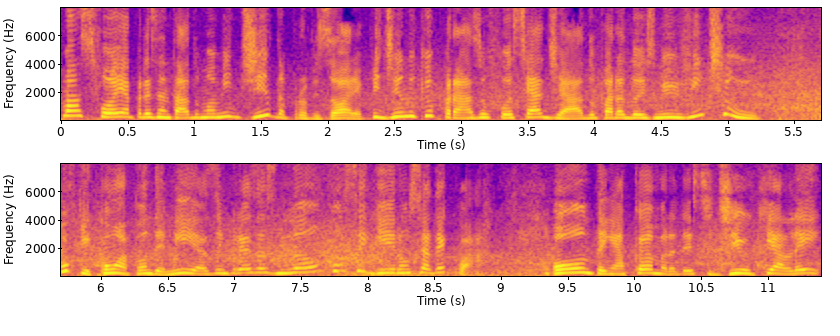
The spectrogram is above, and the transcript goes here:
mas foi apresentada uma medida provisória pedindo que o prazo fosse adiado para 2021, porque com a pandemia as empresas não conseguiram se adequar. Ontem, a Câmara decidiu que a lei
